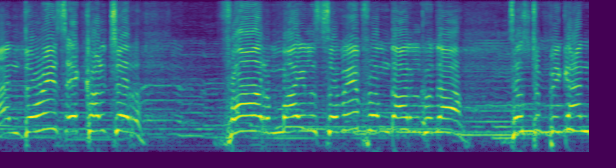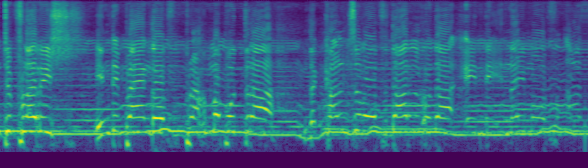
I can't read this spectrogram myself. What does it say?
And there is a culture far miles away from Darul Huda just began to flourish in the bank of Brahmaputra, the culture of Darul Huda in the name of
